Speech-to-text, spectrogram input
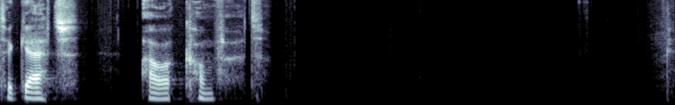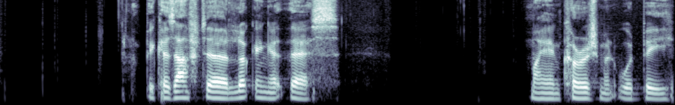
to get our comfort? Because after looking at this, my encouragement would be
